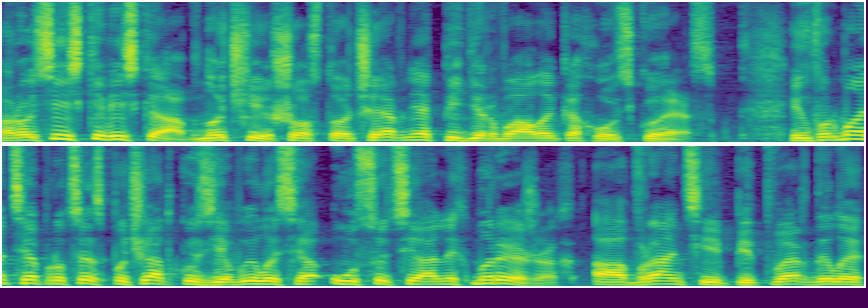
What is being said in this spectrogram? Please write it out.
Російські війська вночі 6 червня підірвали Каховську ГЕС. Інформація про це спочатку з'явилася у соціальних мережах, а вранці підтвердили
